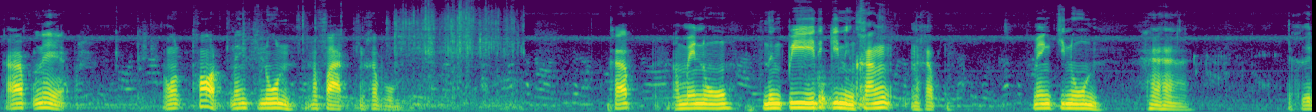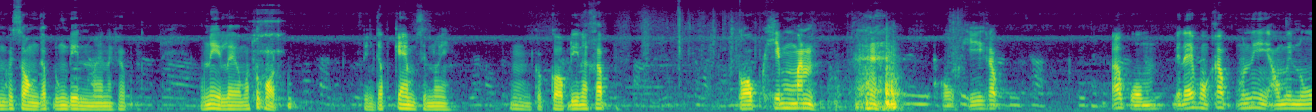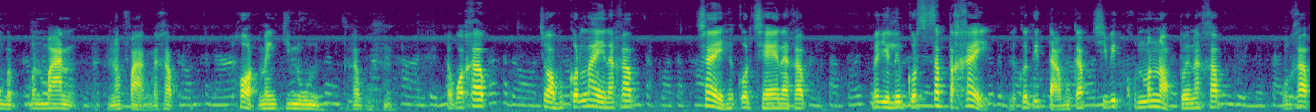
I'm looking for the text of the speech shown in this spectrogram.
ครับนี่เอาทอดแมงจีนูนมาฝากนะครับผม ครับ เอาเมนูหนึ่งปีได้กินหนึ่งครั้งนะครับ แมงจีนูนจะคืนไปส่องกับลุงเด่นมานะครับวันนี้เลยเอามาทอดเป็นกับแก้มเสียหน่อยอืมกรอบดีนะครับ กรอบเค็มมัน โอเคครับ ครับผมเป็นไรผมครับวันนี้เอาเมนูแบบบ้านๆมาฝากนะครับ ทอดแมงจีนูนครับผมขอบคุณครับชอบกดไลค์นะครับ ใช่คือกดแชร์นะครับแล้วอย่าลืมกดซับตะไคร้หรือกดติดตามกับชีวิตคนมันนอกด้วยนะครับขอบคุณครับ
